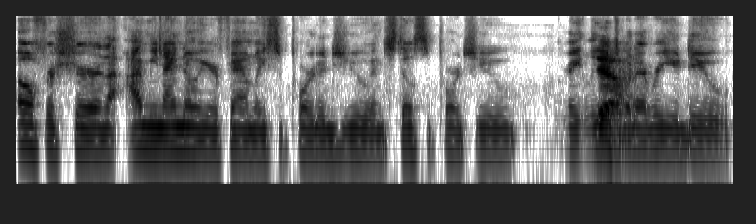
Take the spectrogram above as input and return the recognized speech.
Oh, for sure. And I mean, I know your family supported you and still supports you greatly Yeah. with whatever you do.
